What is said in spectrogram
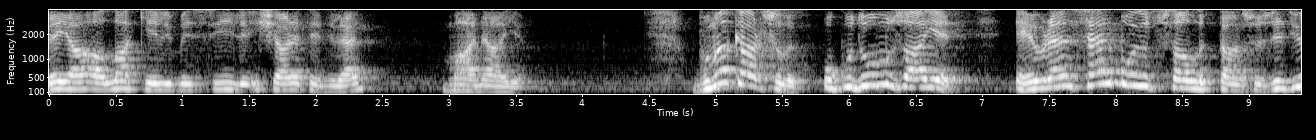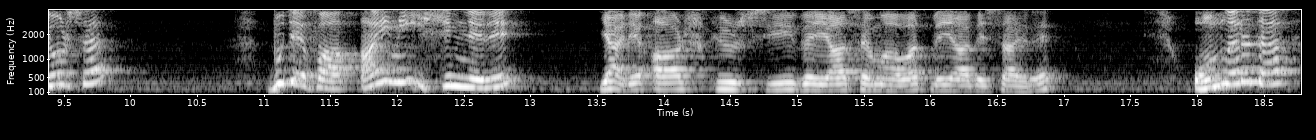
veya Allah kelimesiyle işaret edilen manayı. Buna karşılık okuduğumuz ayet evrensel boyutsallıktan söz ediyorsa bu defa aynı isimleri yani arş, kürsi veya semavat veya vesaire onları da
